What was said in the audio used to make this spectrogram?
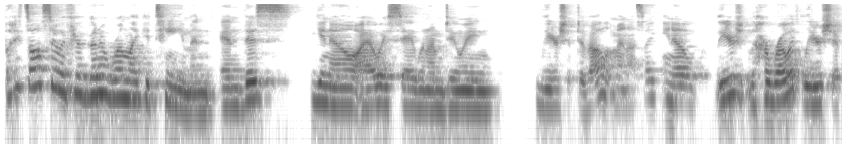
But it's also if you're going to run like a team, and and this, you know, I always say when I'm doing leadership development, I was like, you know, leadership, heroic leadership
